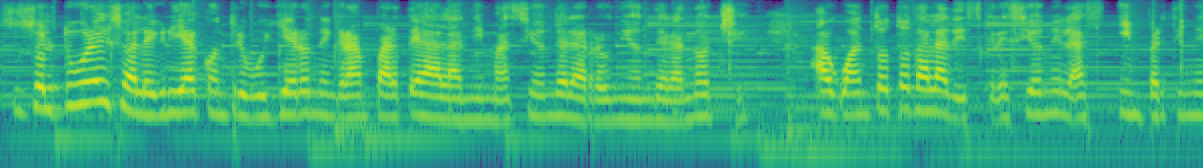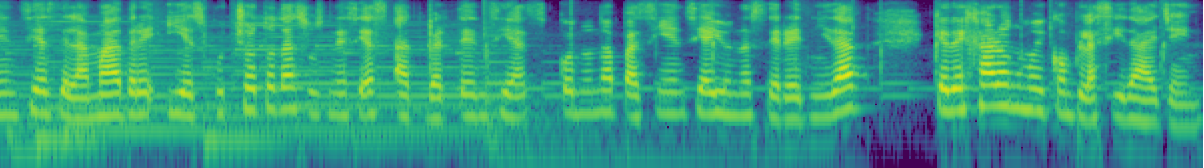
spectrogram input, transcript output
Su soltura y su alegría contribuyeron en gran parte a la animación de la reunión de la noche. Aguantó toda la discreción y las impertinencias de la madre y escuchó todas sus necias advertencias con una paciencia y una serenidad que dejaron muy complacida a Jane.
